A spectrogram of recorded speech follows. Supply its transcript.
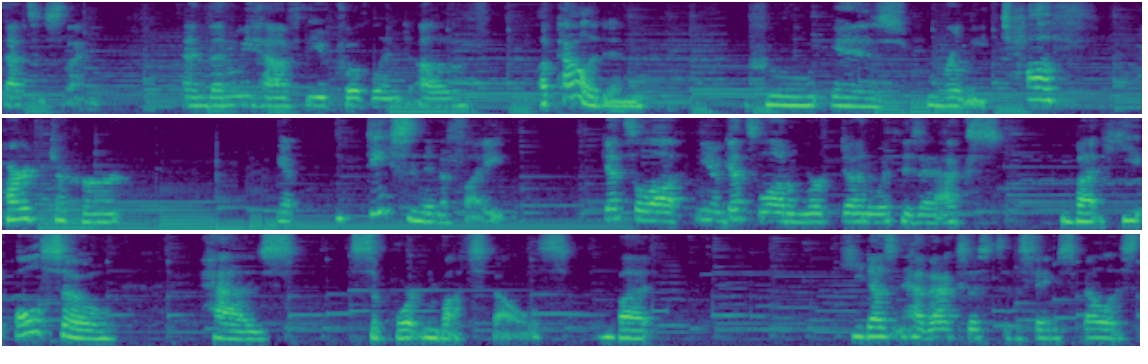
That's his thing. And then we have the equivalent of a paladin, who is really tough, hard to hurt, yep, decent in a fight. Gets a lot, you know, gets a lot of work done with his axe, but he also has support and buff spells. But he doesn't have access to the same spell list,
